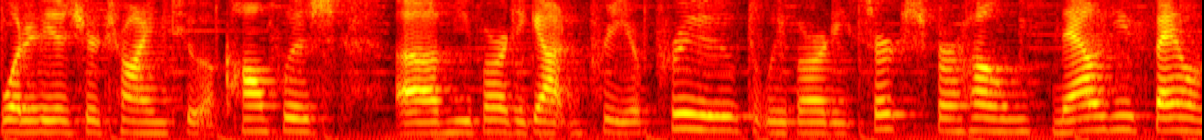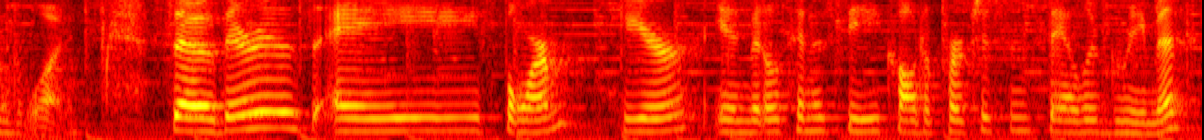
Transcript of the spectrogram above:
what it is you're trying to accomplish. Um, you've already gotten pre-approved. We've already searched for homes. Now you found one. So there is a form here in Middle Tennessee called a purchase and sale agreement.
